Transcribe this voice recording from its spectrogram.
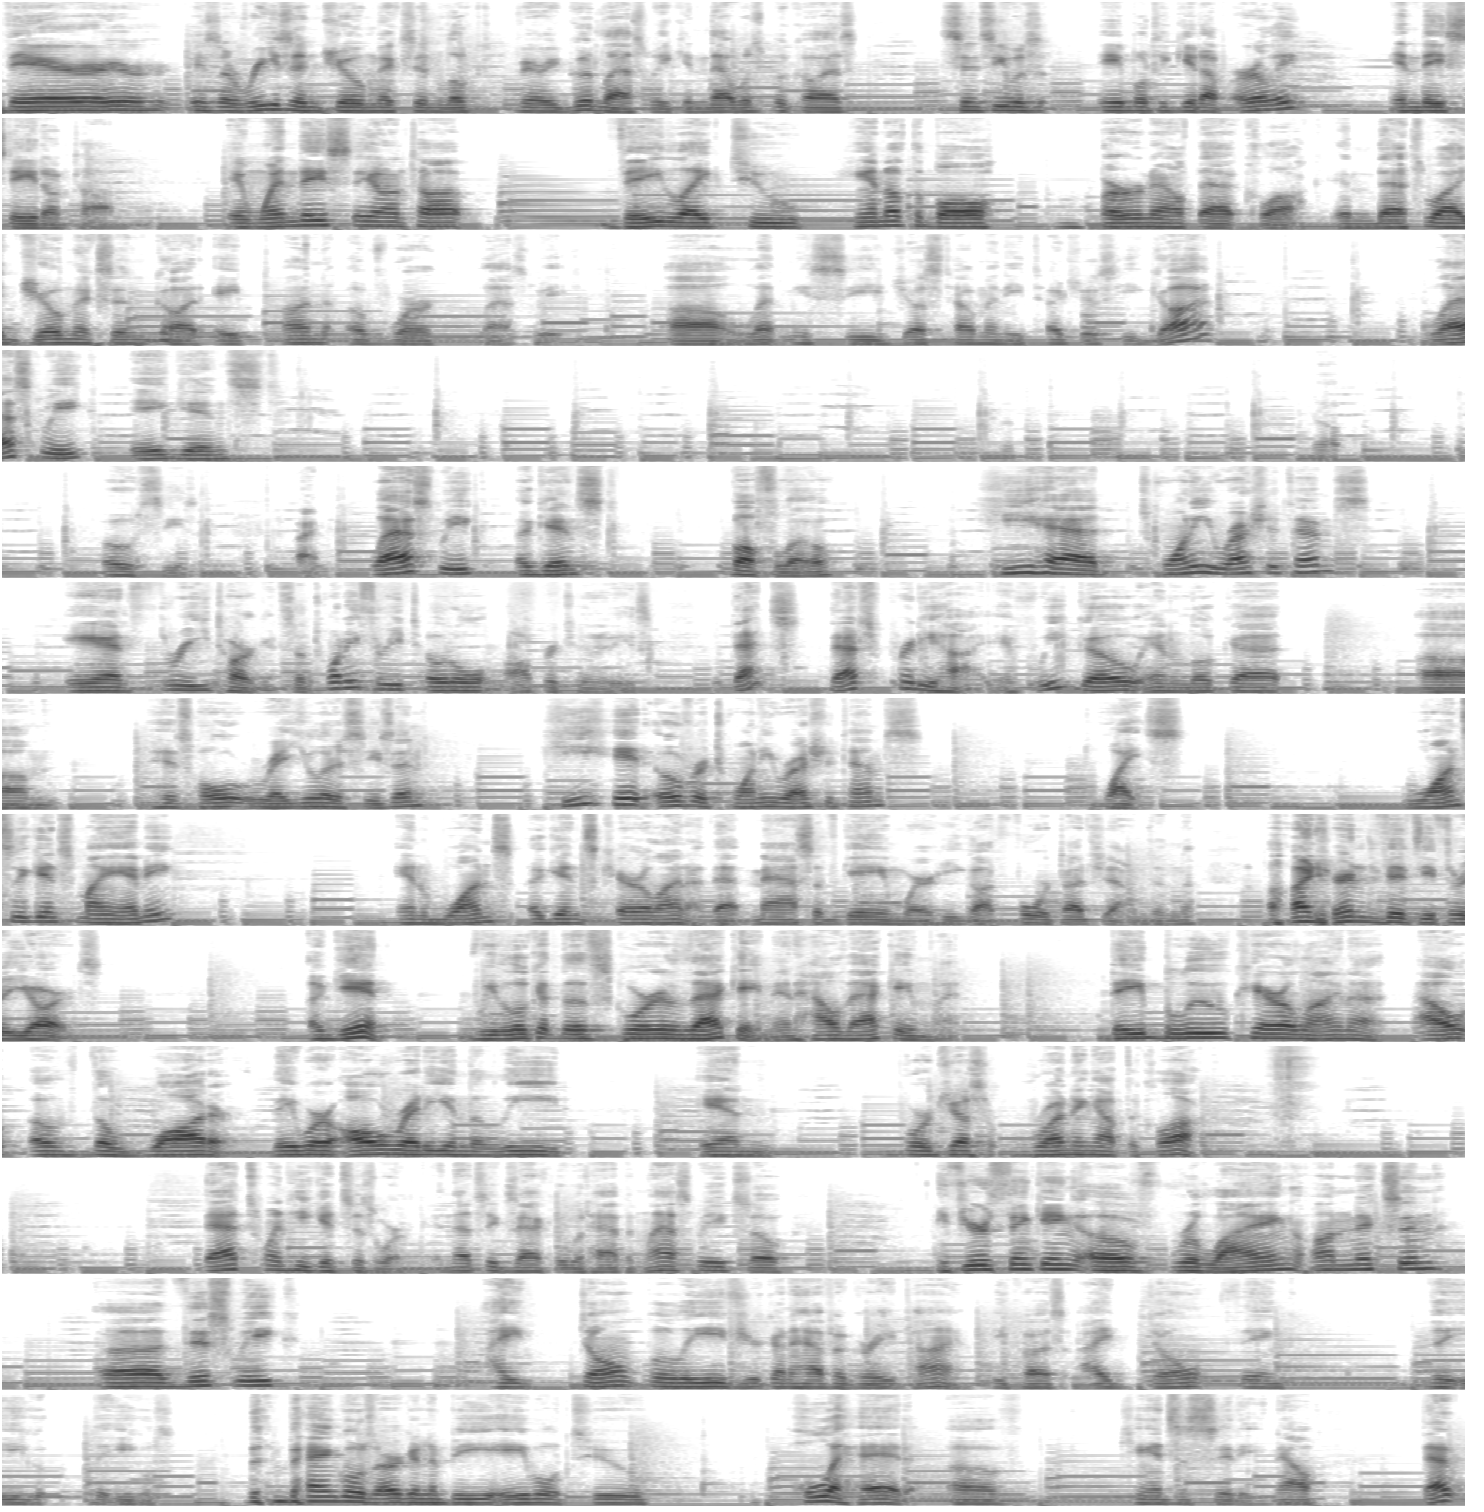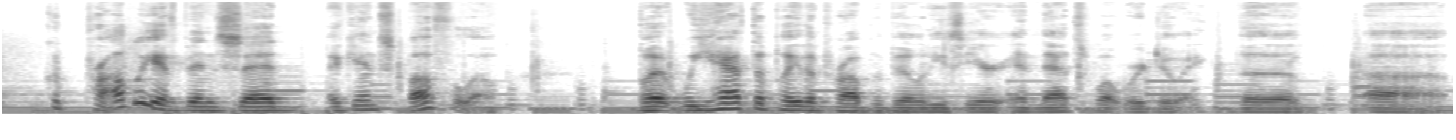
There is a reason Joe Mixon looked very good last week, and that was because since he was able to get up early, and they stayed on top. And when they stay on top, they like to hand out the ball, burn out that clock. And that's why Joe Mixon got a ton of work last week. Uh, let me see just how many touches he got. Last week against. No. Postseason. All right. Last week against Buffalo, he had 20 rush attempts and three targets. So 23 total opportunities. That's that's pretty high. If we go and look at um, his whole regular season, he hit over 20 rush attempts twice. Once against Miami and once against Carolina, that massive game where he got four touchdowns and 153 yards. Again, we look at the score of that game and how that game went. They blew Carolina out of the water. They were already in the lead and were just running out the clock. That's when he gets his work. And that's exactly what happened last week. So if you're thinking of relying on Mixon uh, this week, I don't believe you're going to have a great time because I don't think the the Eagles, the Bengals are going to be able to pull ahead of Kansas City. Now, that could probably have been said against Buffalo, but we have to play the probabilities here, and that's what we're doing. The uh,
